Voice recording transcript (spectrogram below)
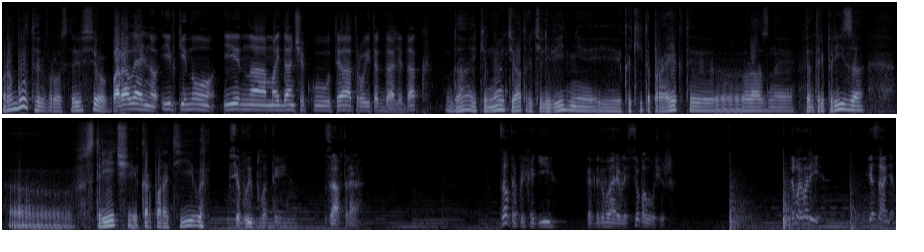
Работаю просто, и все. Паралельно і в кіно, і на майданчику театру, і так далі, так? Да, и кино, и театр, и телевидение, и какие-то проекты э, разные, антреприза, э, встречи, корпоративы. Все выплаты. Завтра. Завтра приходи. Как договаривались, все получишь. Давай вали. Я занят.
